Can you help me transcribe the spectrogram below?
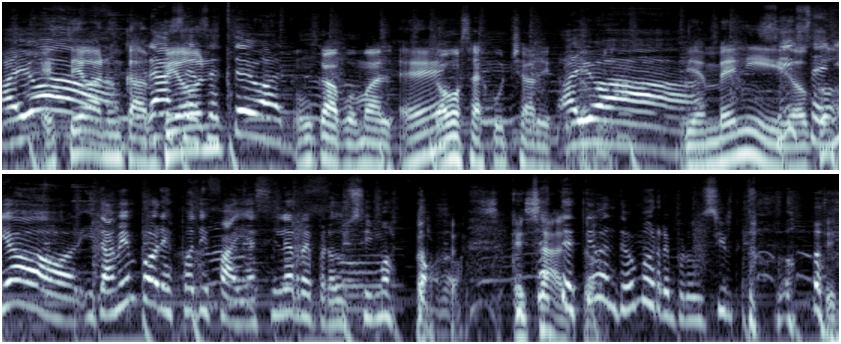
Ahí va. Esteban, un campeón. Gracias, Esteban. Un capo, mal. ¿Eh? Vamos a escuchar esto. Ahí va. Bienvenido. Sí, señor. Y también por Spotify, así le reproducimos todo. ¿Escuchaste, Exacto. Esteban? Te vamos a reproducir todo. Te-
